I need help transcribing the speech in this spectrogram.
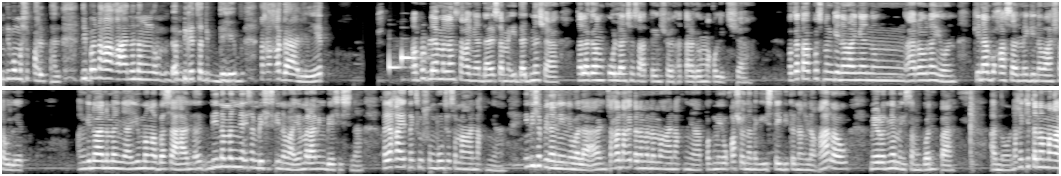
hindi mo masupalpal. Di ba nakakaano ng ang bigat sa dibdib, nakakagalit. Ang problema lang sa kanya dahil sa may edad na siya, talagang kulang siya sa attention at talagang makulit siya. Pagkatapos nung ginawa niya nung araw na yon, kinabukasan may ginawa siya ulit. Ang ginawa naman niya, yung mga basahan, hindi naman niya isang beses ginawa yan, maraming beses na. Kaya kahit nagsusumbong siya sa mga anak niya, hindi siya pinaniniwalaan. Tsaka nakita naman ng mga anak niya, pag may okasyon na nag-stay dito ng ilang araw, meron nga may isang buwan pa. Ano, nakikita ng mga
